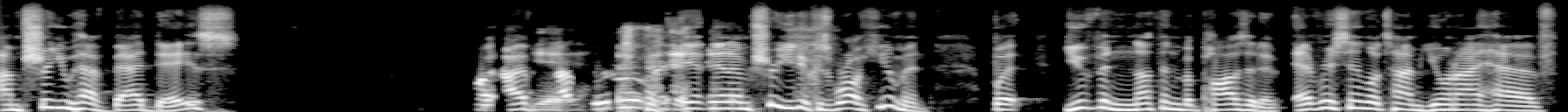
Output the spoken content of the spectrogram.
I'm sure you have bad days, but I've, yeah. I've and, and I'm sure you do because we're all human. But you've been nothing but positive every single time you and I have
